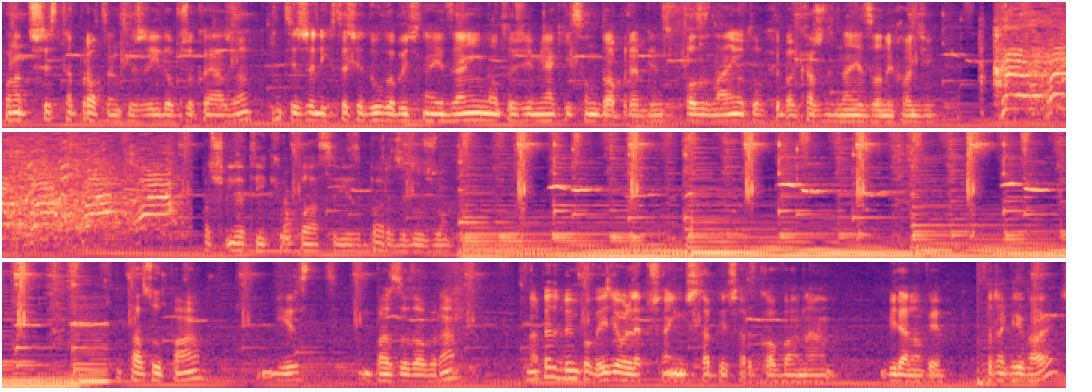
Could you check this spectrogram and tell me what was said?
ponad 300%, jeżeli dobrze kojarzę. Więc jeżeli chcecie długo być najedzeni, no to ziemniaki są dobre, więc w Poznaniu to chyba każdy najedzony chodzi. Patrz ile tej kiełbasy jest bardzo dużo. Ta zupa jest bardzo dobra. Nawet bym powiedział lepsza niż ta pieczarkowa na Wilanowie. To nagrywałeś?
